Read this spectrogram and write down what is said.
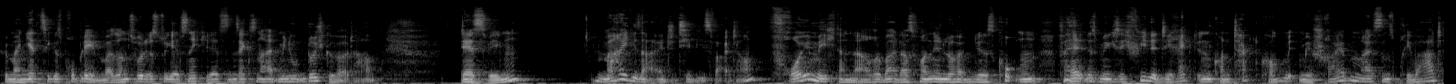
für mein jetziges Problem, weil sonst würdest du jetzt nicht die letzten sechseinhalb Minuten durchgehört haben. Deswegen mache ich diese IGTVs weiter, freue mich dann darüber, dass von den Leuten, die das gucken, verhältnismäßig viele direkt in Kontakt kommen, mit mir schreiben, meistens privat,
